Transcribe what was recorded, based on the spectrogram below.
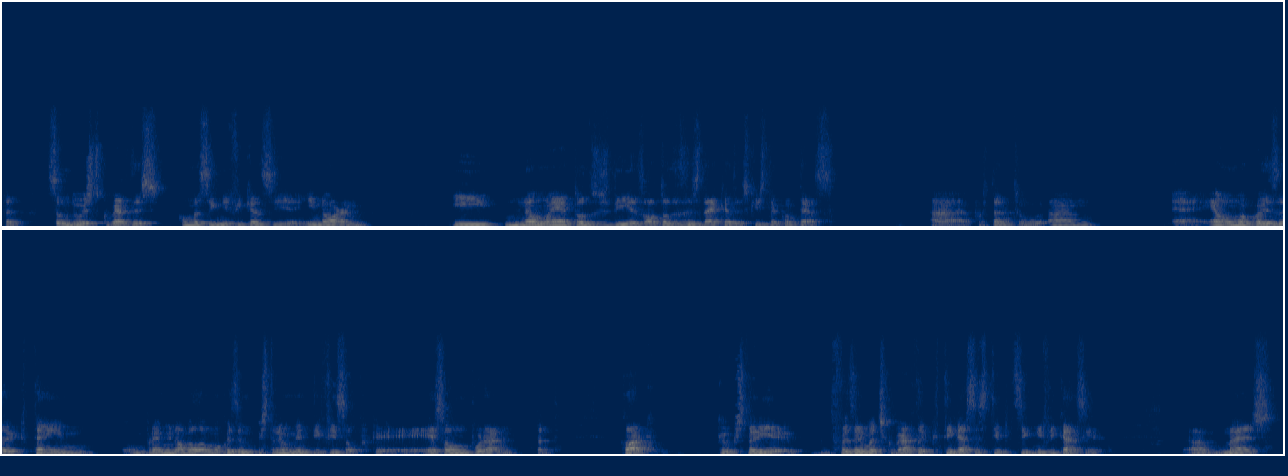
Portanto, são duas descobertas com uma significância enorme e não é todos os dias ou todas as décadas que isto acontece. Uh, portanto, um, é, é uma coisa que tem. Um prémio Nobel é uma coisa extremamente difícil porque é só um por ano. Portanto, claro que, que eu gostaria de fazer uma descoberta que tivesse esse tipo de significância, uh, mas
